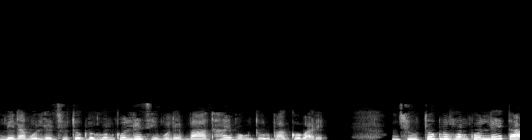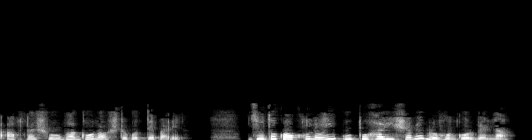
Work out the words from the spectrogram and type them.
বিনামূল্যে জুতো গ্রহণ করলে জীবনে বাধা এবং দুর্ভাগ্য বাড়ে। জুতো গ্রহণ করলে তা আপনার সৌভাগ্য নষ্ট করতে পারে। জুতো কখনোই উপহার হিসাবে গ্রহণ করবেন না।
